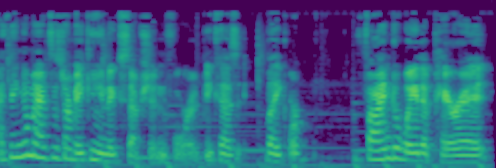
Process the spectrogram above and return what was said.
I think I might have to start making an exception for it because like or find a way to pair it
